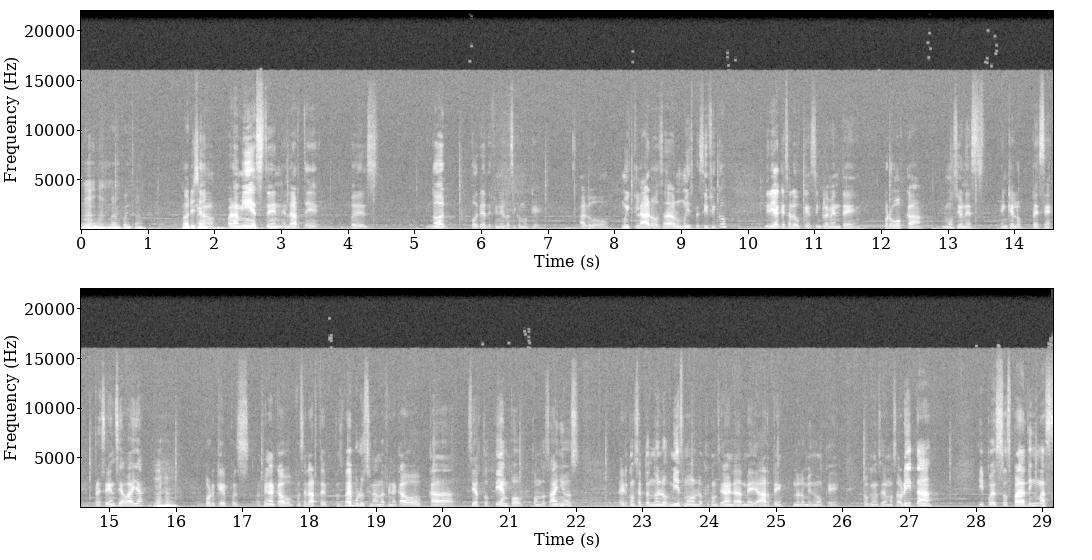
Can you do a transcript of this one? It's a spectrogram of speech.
Mm, buen punto. Mauricio. Bueno, para mí, este, en el arte, pues, no podría definirlo así como que algo muy claro, o sea, algo muy específico. Diría que es algo que simplemente provoca emociones en que lo prese- presencia, vaya. Ujú. porque pues al fin y al cabo pues el arte pues va evolucionando al fin y al cabo cada cierto tiempo con los años el concepto no es lo mismo lo que consideran en la edad media arte no es lo mismo que lo que consideramos ahorita y pues los paradigmas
